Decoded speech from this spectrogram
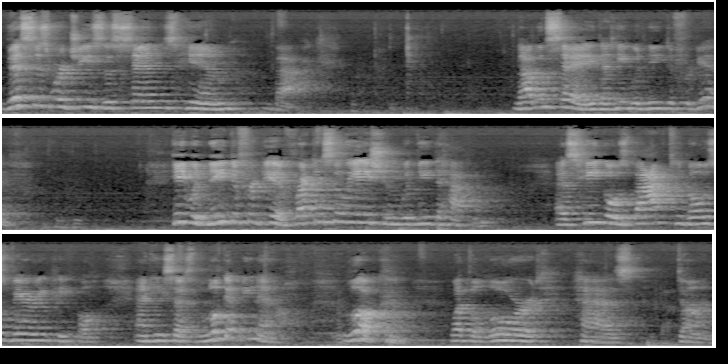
This is where Jesus sends him back. That would say that he would need to forgive. He would need to forgive. Reconciliation would need to happen as he goes back to those very people and he says, Look at me now. Look what the Lord has done.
